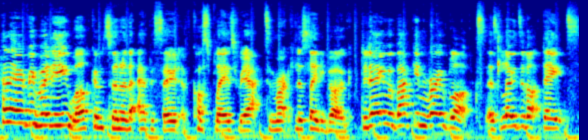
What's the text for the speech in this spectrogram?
Hello everybody, welcome to another episode of Cosplayers React to Miraculous Ladybug. Today we're back in Roblox. There's loads of updates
